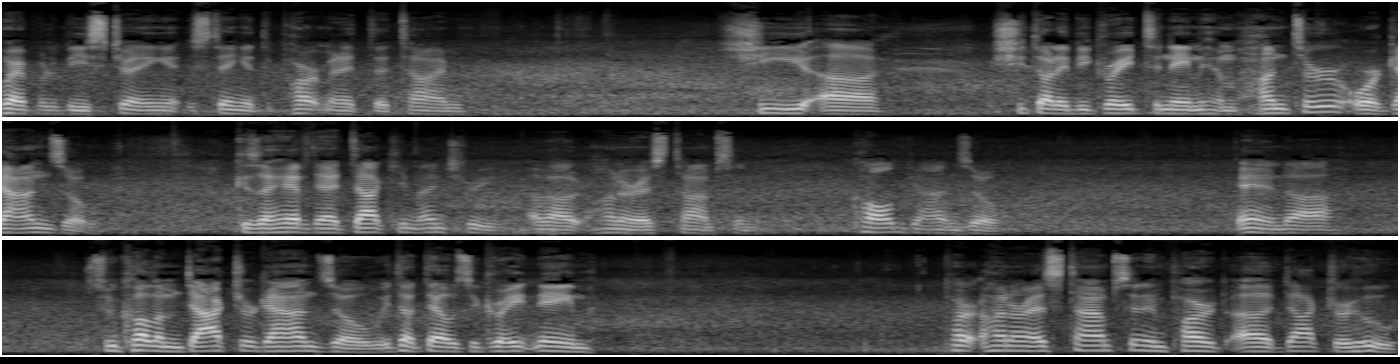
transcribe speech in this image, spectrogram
who happened to be staying at, staying at the apartment at the time. She uh, she thought it'd be great to name him Hunter or Gonzo, because I have that documentary about Hunter S. Thompson called Gonzo, and uh, so we called him Doctor Gonzo. We thought that was a great name. Part Hunter S. Thompson and part uh, Doctor Who.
